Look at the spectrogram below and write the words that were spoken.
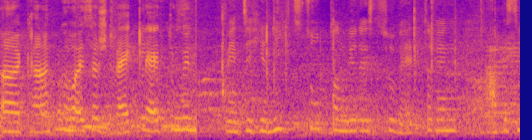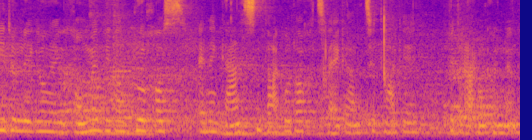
äh, Krankenhäuser Streikleitungen. Wenn sich hier nichts tut, dann wird es zu weiteren Arbeitsniederlegungen kommen, die dann durchaus einen ganzen Tag oder auch zwei ganze Tage betragen können.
